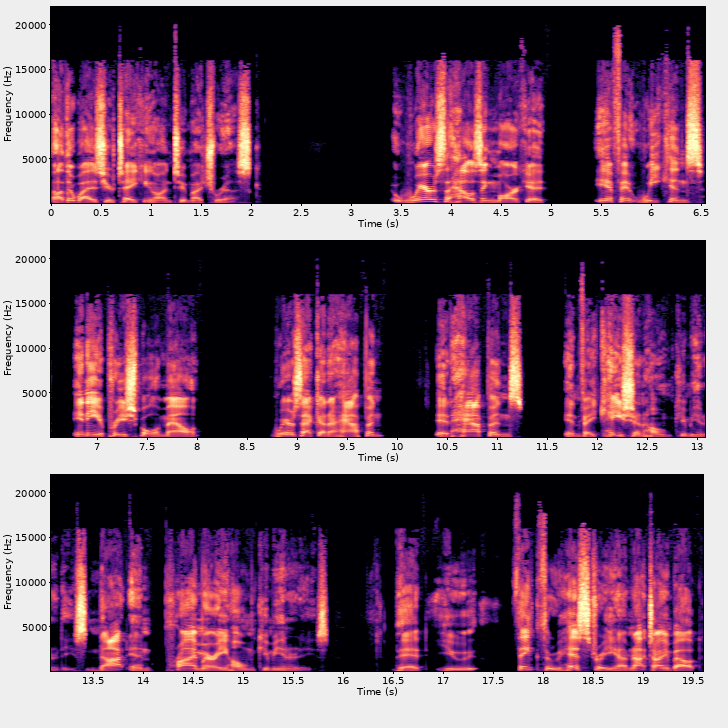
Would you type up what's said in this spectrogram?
Otherwise, you're taking on too much risk. Where's the housing market? If it weakens any appreciable amount, where's that going to happen? It happens in vacation home communities, not in primary home communities that you think through history. I'm not talking about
